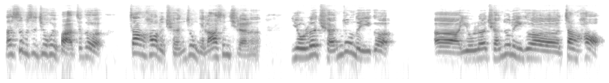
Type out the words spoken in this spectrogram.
那是不是就会把这个账号的权重给拉升起来了呢？有了权重的一个，呃，有了权重的一个账号，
